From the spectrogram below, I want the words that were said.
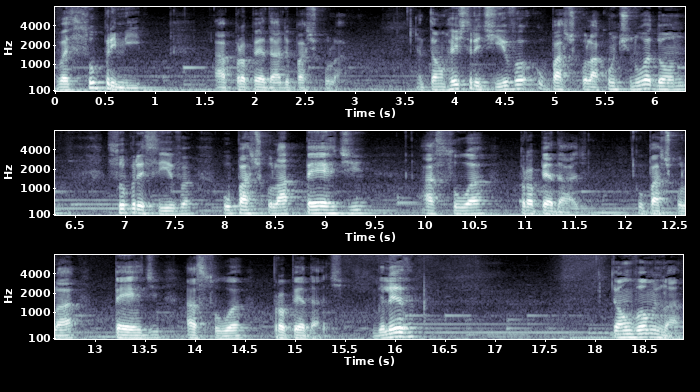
vai suprimir a propriedade particular. Então, restritiva, o particular continua dono, supressiva, o particular perde a sua propriedade. o particular perde a sua propriedade. Beleza? Então vamos lá.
